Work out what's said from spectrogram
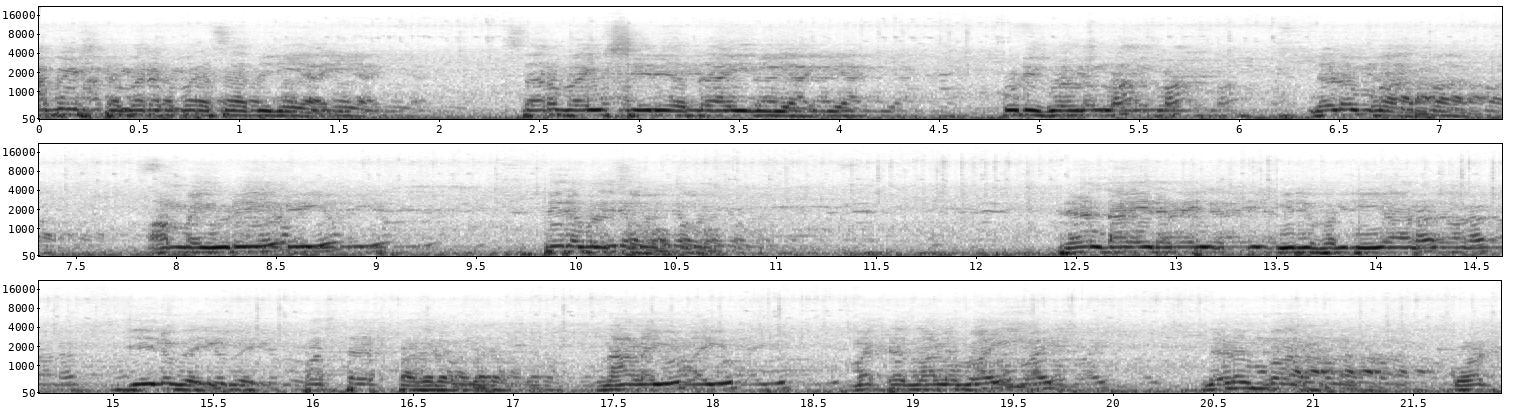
അപേക്ഷ പ്രസാദിനിയായി സർവൈശ്വര്യദായിനിയായി കുടികൊള്ളുന്ന നെടുമ്പാറ അമ്മയുടെയും തിരുവുത്സവം. രണ്ടായിരത്തി ഇരുപത്തിയാറ് ജനുവരി പത്ത് പതിനൊന്ന്. നാളെയും മറ്റന്നാളുമായി നെടുമ്പാറ കോട്ട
